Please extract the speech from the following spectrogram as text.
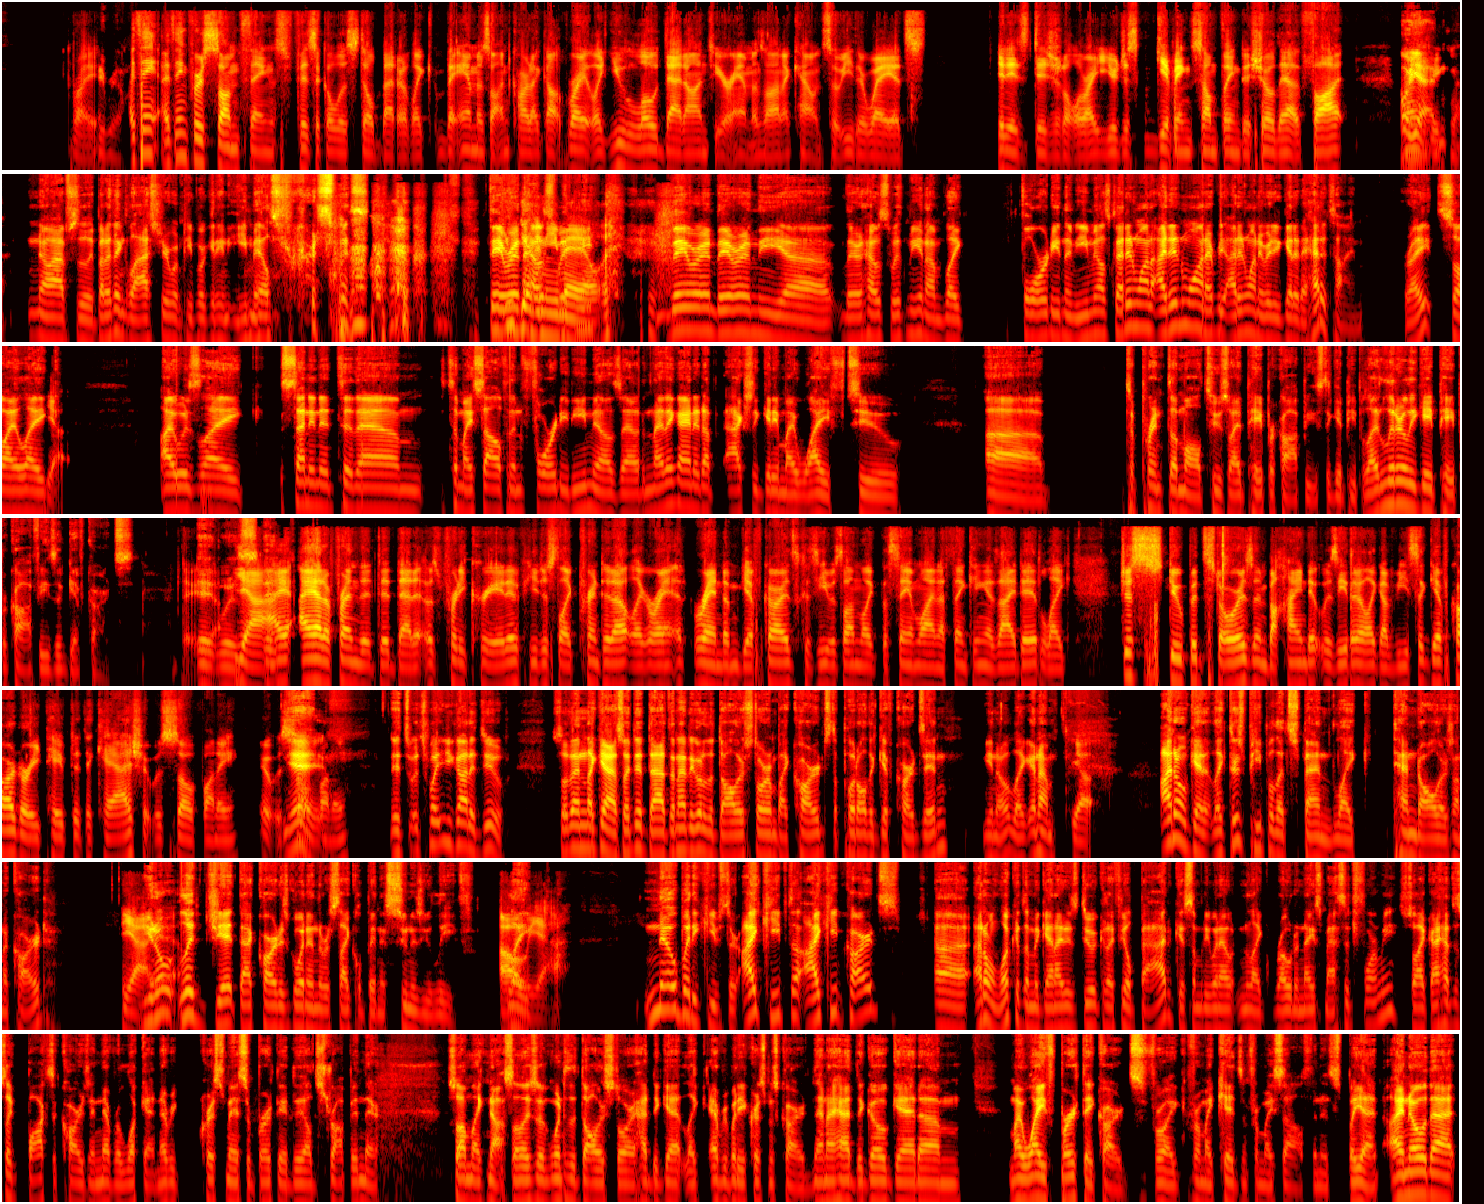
Right. I think I think for some things physical is still better. Like the Amazon card I got, right? Like you load that onto your Amazon account. So either way it's it is digital, right? You're just giving something to show that thought. Oh, right? yeah, No, absolutely. But I think last year when people were getting emails for Christmas, they were in the house email. with me. They were in. They were in the uh their house with me, and I'm like forwarding them emails because I didn't want. I didn't want every. I didn't want everybody to get it ahead of time, right? So I like. Yeah. I was like sending it to them to myself and then forwarding emails out, and I think I ended up actually getting my wife to, uh, to print them all too. So I had paper copies to give people. I literally gave paper copies of gift cards. It go. was- yeah, it- I, I had a friend that did that. It was pretty creative. He just like printed out like ran, random gift cards because he was on like the same line of thinking as I did, like just stupid stores. And behind it was either like a Visa gift card or he taped it to cash. It was so funny. It was Yeah. so funny. It's it's what you got to do. So then, like, yeah, so I did that. Then I had to go to the dollar store and buy cards to put all the gift cards in. You know, like, and I'm Yeah. I don't get it. Like, there's people that spend like ten dollars on a card. Yeah. you know, yeah. legit, that card is going in the recycle bin as soon as you leave. Oh like- yeah. Nobody keeps their. I keep the. I keep cards. Uh, I don't look at them again. I just do it because I feel bad because somebody went out and like wrote a nice message for me. So like I have this like box of cards I never look at, and every Christmas or birthday they'll just drop in there. So I'm like, no. So I just went to the dollar store. I had to get like everybody a Christmas card. Then I had to go get um my wife birthday cards for like for my kids and for myself. And it's but yeah, I know that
